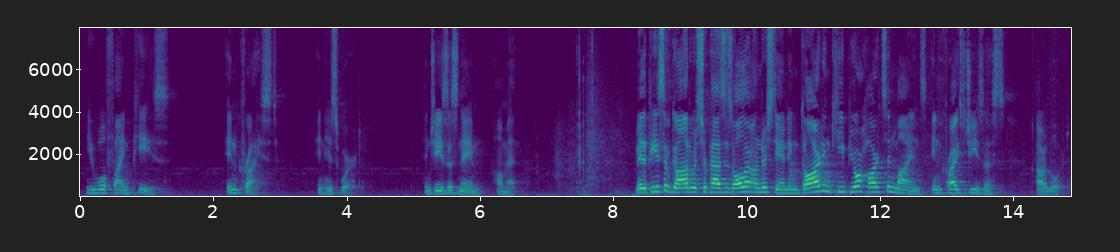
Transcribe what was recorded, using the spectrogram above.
You will find peace in Christ, in His Word. In Jesus' name, Amen. May the peace of God, which surpasses all our understanding, guard and keep your hearts and minds in Christ Jesus our Lord.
